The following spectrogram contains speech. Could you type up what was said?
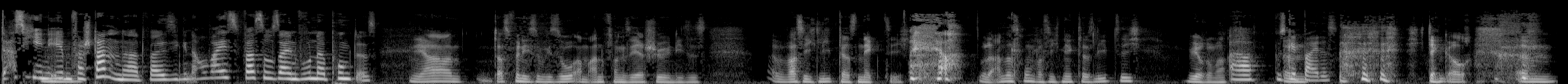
dass sie ihn mhm. eben verstanden hat, weil sie genau weiß, was so sein Wunderpunkt ist. Ja, das finde ich sowieso am Anfang sehr schön, dieses was ich lieb, das neckt sich. ja. Oder andersrum, was ich neckt, das liebt sich. Wie auch immer. Ah, es geht ähm, beides. ich denke auch. ähm,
